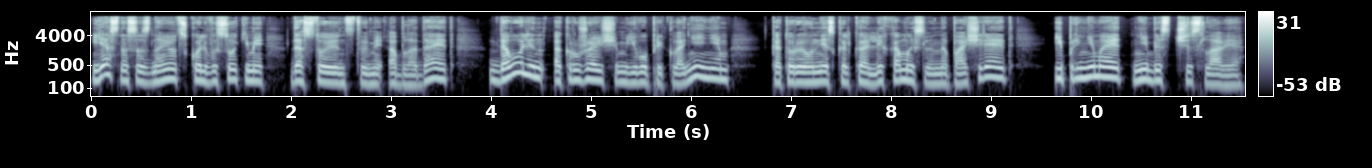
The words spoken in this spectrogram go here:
ясно сознает, сколь высокими достоинствами обладает, доволен окружающим его преклонением, которое он несколько легкомысленно поощряет и принимает не без тщеславия.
